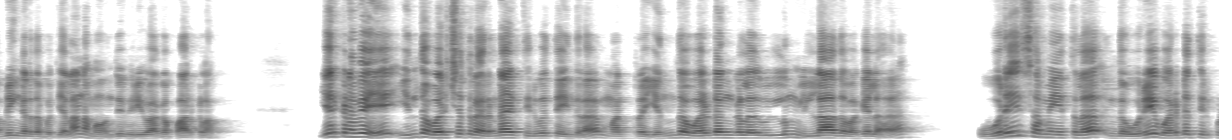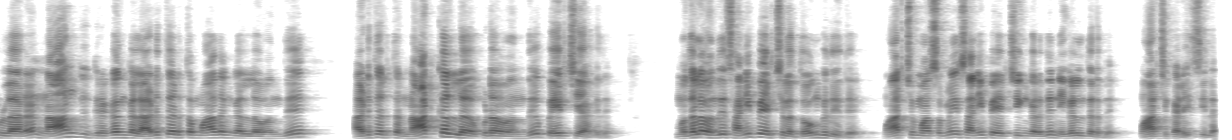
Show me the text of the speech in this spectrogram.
அப்படிங்கிறத பற்றியெல்லாம் நம்ம வந்து விரிவாக பார்க்கலாம். ஏற்கனவே இந்த வருஷத்தில் ரெண்டாயிரத்தி இருபத்தி ஐந்தில் மற்ற எந்த வருடங்களிலும் இல்லாத வகையில் ஒரே சமயத்துல இந்த ஒரே வருடத்திற்குள்ளார நான்கு கிரகங்கள் அடுத்தடுத்த மாதங்கள்ல வந்து அடுத்தடுத்த நாட்கள்ல கூட வந்து பயிற்சி ஆகுது. முதல்ல வந்து சனி பயிற்சியில தோங்குது இது. மார்ச் மாசமே சனி பயிற்சிங்கிறது நிகழ்ந்துருது மார்ச் கடைசியில.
